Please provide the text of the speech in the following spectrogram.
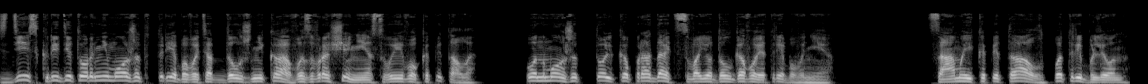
Здесь кредитор не может требовать от должника возвращения своего капитала. Он может только продать свое долговое требование. Самый капитал потреблен,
